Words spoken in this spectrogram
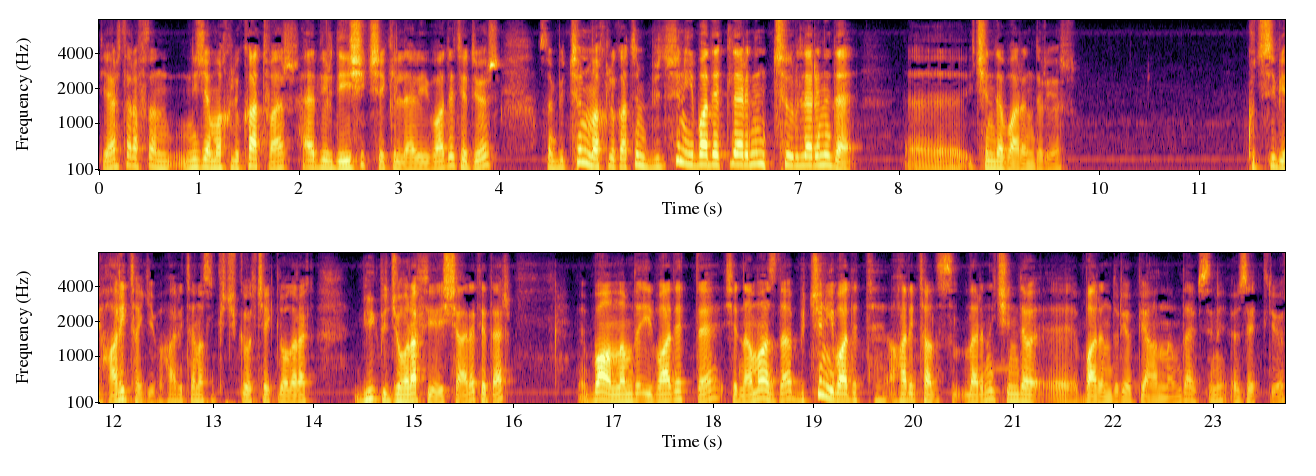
Diğer taraftan nice mahlukat var. Her bir değişik şekillerde ibadet ediyor. Aslında bütün mahlukatın bütün ibadetlerinin türlerini de e, içinde barındırıyor. Kutsi bir harita gibi. Harita nasıl küçük ölçekli olarak büyük bir coğrafyaya işaret eder. E, bu anlamda ibadet de, işte namaz da bütün ibadet haritalarını içinde e, barındırıyor bir anlamda. Hepsini özetliyor.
